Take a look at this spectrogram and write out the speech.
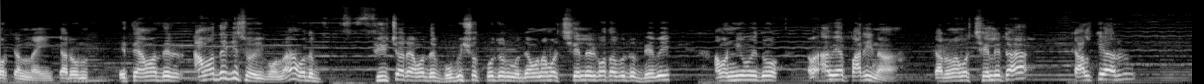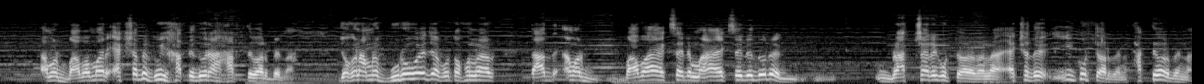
দরকার নাই। কারণ এতে আমাদের আমাদের কিছু হইব না, আমাদের ফিউচারে আমাদের ভবিষ্যৎ প্রজন্ম, যেমন আমার ছেলের কথা বলতে ভেবেই আমার নিয়মিত, আমি আর পারি না। কারণ আমার ছেলেটা কালকে আর আমার বাবা মার একসাথে দুই হাতে ধরে হাঁটতে পারবে না। যখন আমরা বুড়ো হয়ে যাব, তখন আর তাদের আমার বাবা এক সাইডে মা এক সাইডে ধরে বাচ্চারে করতে পারবে না, একসাথে ই করতে পারবে না, থাকতে পারবে না।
